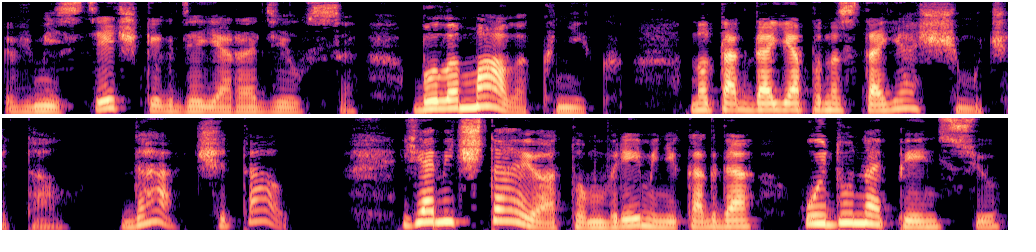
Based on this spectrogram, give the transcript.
В местечке, где я родился, было мало книг, но тогда я по-настоящему читал. Да, читал. Я мечтаю о том времени, когда уйду на пенсию,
